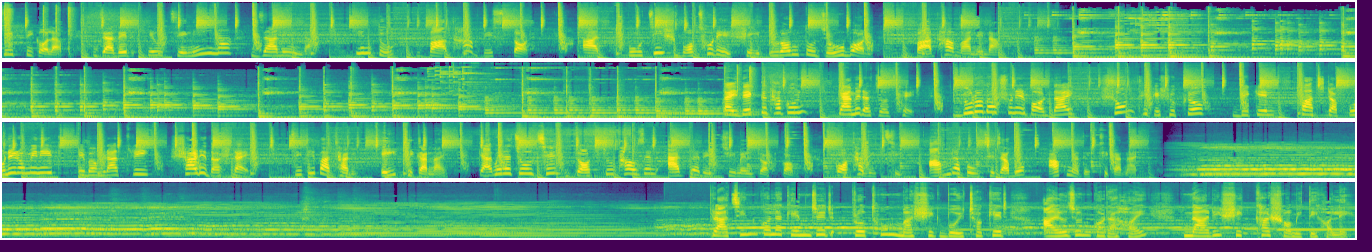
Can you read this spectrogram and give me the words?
কীর্তিকলা যাদের কেউ চেনেই না, জানেই না, কিন্তু বাধা বিস্তর। আর পঁচিশ বছরের সেই দুরন্ত যৌবন বাধা মানে না। তাই দেখতে থাকুন, ক্যামেরা চলছে। দূরদর্শনের পর্দায় সোম থেকে শুক্র, বিকেল পাঁচটা পনেরো মিনিট এবং রাত্রি সাড়ে দশটায়। চিঠি পাঠান এই ঠিকানায়। ক্যামেরা চলছে dot two thousand at the rate Gmail dot com কথা দিচ্ছি, আমরা পৌঁছে যাব আপনাদের ঠিকানায়। প্রাচীন কলা কেন্দ্রের প্রথম মাসিক বৈঠকের আয়োজন করা হয় নারী শিক্ষা সমিতি হলে।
